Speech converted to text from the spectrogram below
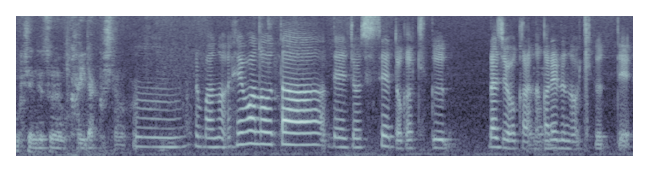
オキシエンデストレイを快諾したのか。うーん。やっぱあの平和の歌で女子生徒が聞くラジオから流れるのを聞くって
